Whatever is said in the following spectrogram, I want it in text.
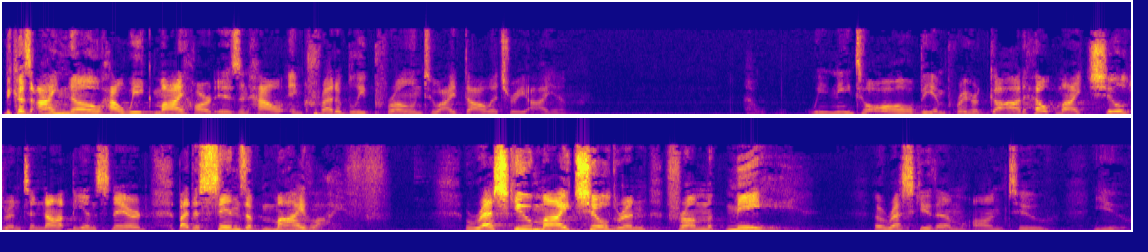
Because I know how weak my heart is and how incredibly prone to idolatry I am. We need to all be in prayer. God, help my children to not be ensnared by the sins of my life. Rescue my children from me. Uh, rescue them unto you.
